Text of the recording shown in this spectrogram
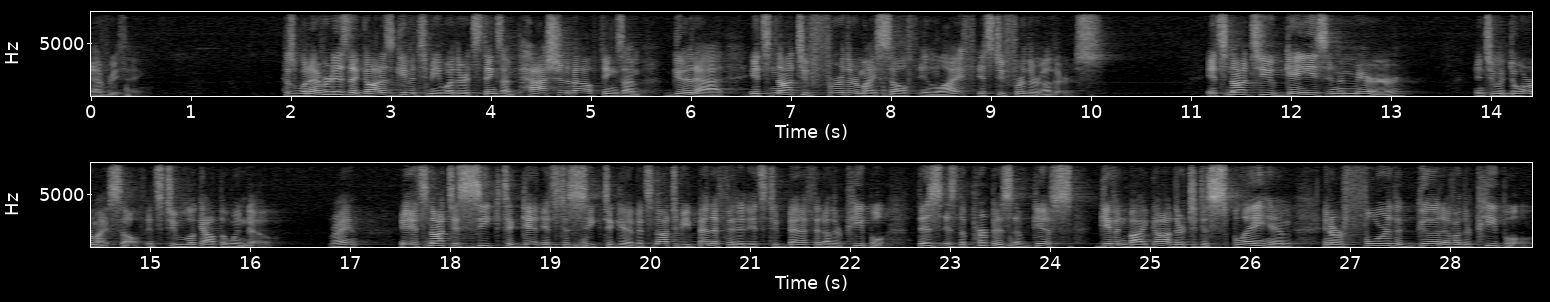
everything? Because whatever it is that God has given to me, whether it's things I'm passionate about, things I'm good at, it's not to further myself in life, it's to further others. It's not to gaze in the mirror and to adore myself, it's to look out the window, right? It's not to seek to get, it's to seek to give. It's not to be benefited, it's to benefit other people. This is the purpose of gifts given by God. They're to display Him and are for the good of other people.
